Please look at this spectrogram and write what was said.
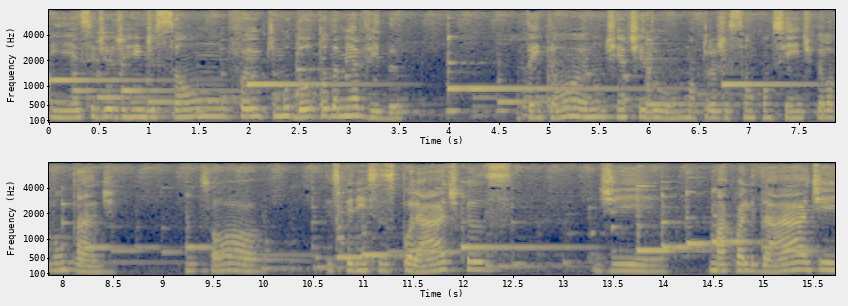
E esse dia de rendição foi o que mudou toda a minha vida. Até então eu não tinha tido uma projeção consciente pela vontade. Só experiências esporádicas de má qualidade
